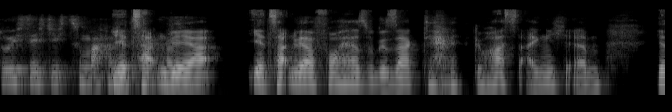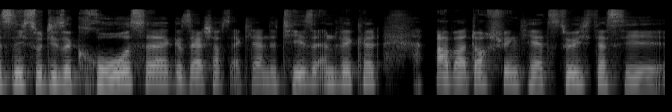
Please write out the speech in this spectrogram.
durchsichtig zu machen. Jetzt hatten wir ja, jetzt hatten wir ja vorher so gesagt, du hast eigentlich ähm, jetzt nicht so diese große gesellschaftserklärende These entwickelt, aber doch schwingt jetzt durch, dass sie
